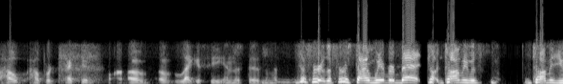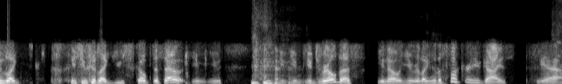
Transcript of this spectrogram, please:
how how protective of of legacy in this business. The first the first time we ever met, Tommy was Tommy. You like you could like you scoped us out. You you you, you, you drilled us. You know, you were like, "Who the fuck are you guys?" Yeah,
